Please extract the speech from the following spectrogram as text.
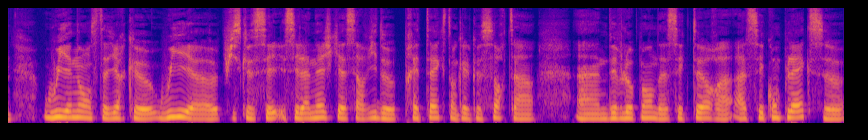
oui et non, c'est-à-dire que oui, euh, puisque c'est la neige qui a servi de prétexte en quelque sorte à, un développement d'un secteur assez complexe, euh,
